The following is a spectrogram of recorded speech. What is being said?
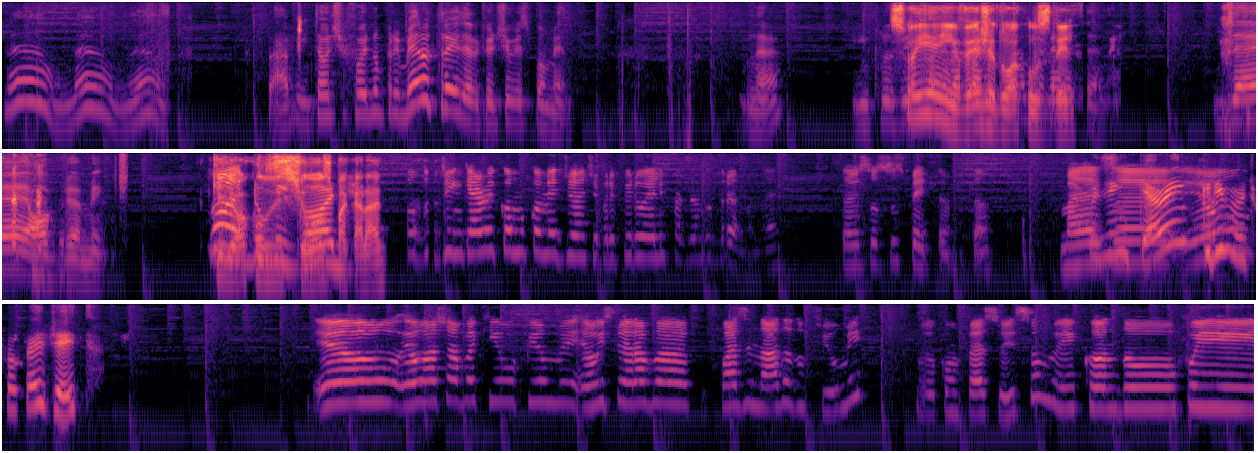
não, não, não. Sabe? Então, tipo, foi no primeiro trailer que eu tive esse momento. Né? Inclusive, Isso aí é inveja do óculos primeira cena. É, obviamente. Aquele óculos estiloso pra caralho. O do Jim Carrey como comediante, eu prefiro ele fazendo drama, né? Então eu sou suspeita, tá? Mas, O Jim é, Carrey é incrível eu- de qualquer jeito. Eu, eu achava que o filme. Eu esperava quase nada do filme. Eu confesso isso. E quando fui.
